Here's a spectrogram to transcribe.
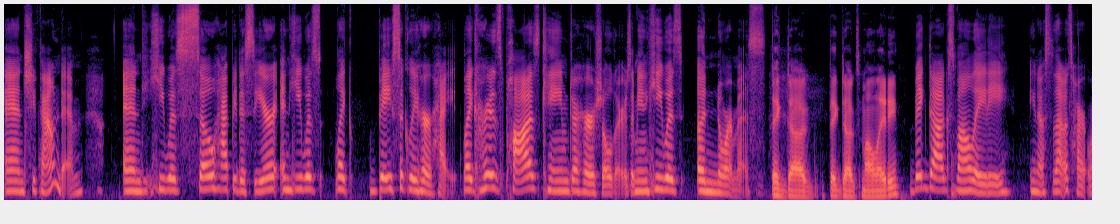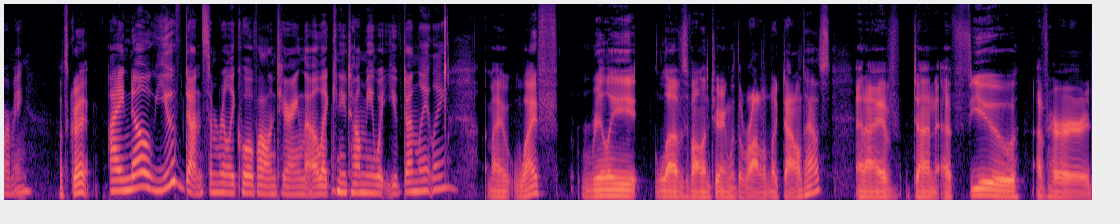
And she found him. And he was so happy to see her. And he was like basically her height. Like his paws came to her shoulders. I mean, he was enormous Big dog, big dog, small lady. big dog, small lady. You know, so that was heartwarming. That's great. I know you've done some really cool volunteering though. Like, can you tell me what you've done lately? My wife really loves volunteering with the Ronald McDonald House, and I have done a few of her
